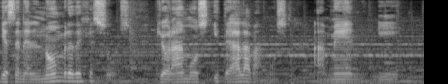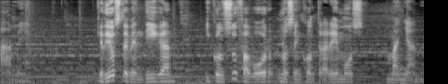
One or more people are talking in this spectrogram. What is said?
Y es en el nombre de Jesús que oramos y te alabamos. Amén y amén. Que Dios te bendiga y con su favor nos encontraremos mañana.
